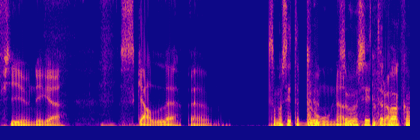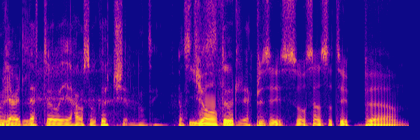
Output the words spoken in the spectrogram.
fjuniga skalle. ehm, Som att sitta, Torna som att sitta bakom. Jared Leto i House of Gucci eller någonting. Fast Ja. större. precis, och sen så typ... ehm,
